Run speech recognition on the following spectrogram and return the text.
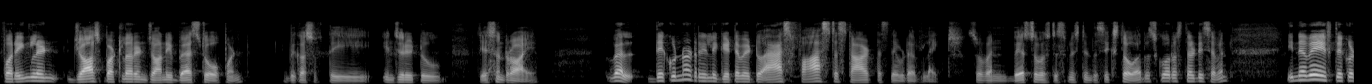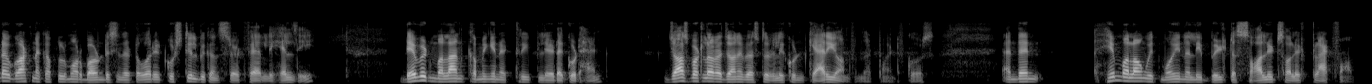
for England, Josh Buttler and Jonny Bairstow opened because of the injury to Jason Roy. Well, they could not really get away to as fast a start as they would have liked. So when Bairstow was dismissed in the sixth over, the score was 37. In a way, if they could have gotten a couple more boundaries in that over, it could still be considered fairly healthy. David Malan coming in at three played a good hand. Josh Buttler or Jonny Bairstow really couldn't carry on from that point, of course. And then him along with Moeen Ali built a solid, solid platform.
